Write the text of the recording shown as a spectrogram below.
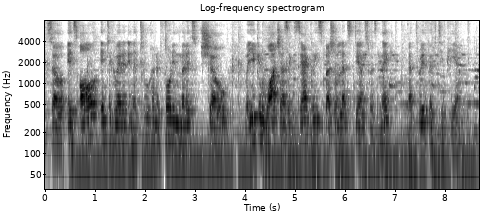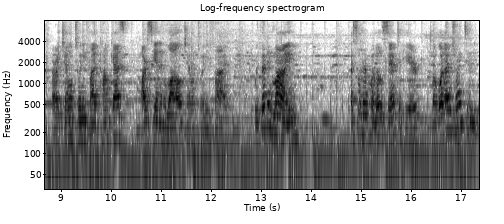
So it's all integrated in a 240 minutes show, but you can watch us exactly special Let's Dance with Nick at 3.50 p.m. Alright, Channel 25 Comcast, RCN and WOW Channel 25. With that in mind, I still have my little Santa here, but what I'm trying to,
